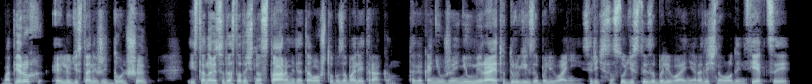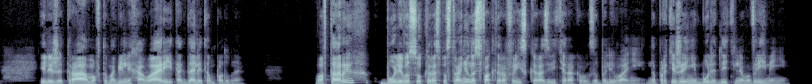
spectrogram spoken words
Во-первых, люди стали жить дольше и становятся достаточно старыми для того, чтобы заболеть раком, так как они уже не умирают от других заболеваний. Сердечно-сосудистые заболевания, различного рода инфекции – или же травм, автомобильных аварий и так далее и тому подобное. Во-вторых, более высокая распространенность факторов риска развития раковых заболеваний на протяжении более длительного времени.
